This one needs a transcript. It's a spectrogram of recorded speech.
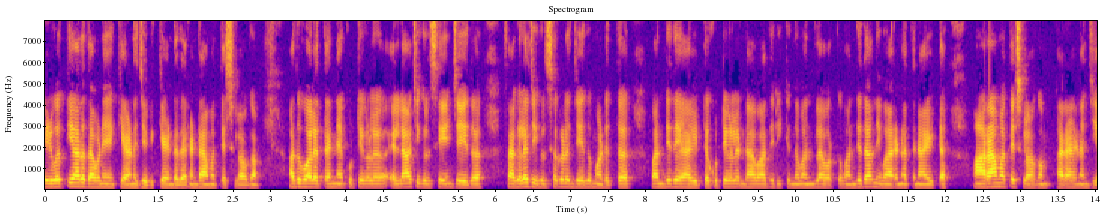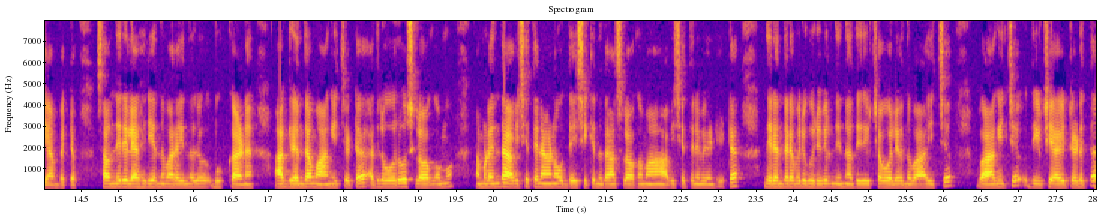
എഴുപത്തിയാറ് തവണയൊക്കെയാണ് ജപിക്കേണ്ടത് രണ്ടാമത്തെ ശ്ലോകം. അതുപോലെ തന്നെ കുട്ടികൾ എല്ലാ ചികിത്സയും ചെയ്ത് സകല ചികിത്സകളും ചെയ്ത് മടുത്ത് വന്ധ്യതയായിട്ട് കുട്ടികളുണ്ടാവാതിരിക്കുന്ന അവർക്ക് വന്ധ്യതാ നിവാരണത്തിനായിട്ട് ആറാമത്തെ ശ്ലോകം പാരായണം ചെയ്യാൻ പറ്റും. സൗന്ദര്യലഹരി എന്ന് പറയുന്നൊരു ബുക്കാണ്. ആ ഗ്രന്ഥം വാങ്ങിച്ചിട്ട് അതിൽ ഓരോ ശ്ലോകവും നമ്മൾ എന്ത് ആവശ്യത്തിനാണോ ഉദ്ദേശിക്കുന്നത് ആ ശ്ലോകം ആ ആവശ്യത്തിന് വേണ്ടിയിട്ട് നിരന്തരം ഒരു ഗുരുവിൽ നിന്ന് ദീക്ഷ പോലെ ഒന്ന് വായിച്ച് വാങ്ങിച്ച് ദീക്ഷയായിട്ടെടുത്ത്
